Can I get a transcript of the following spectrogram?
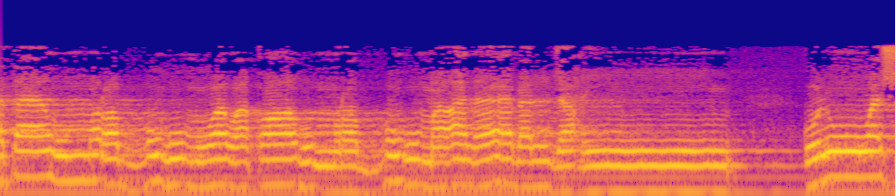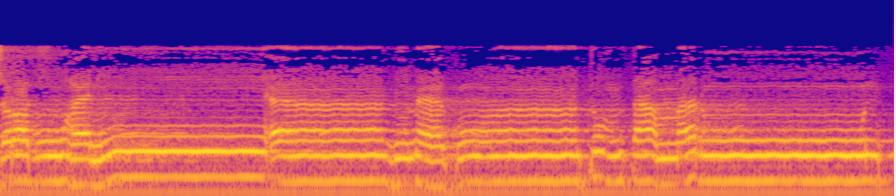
آتَاهُمْ رَبُّهُمْ وَوَقَاهُمْ رَبُّهُمْ عَذَابَ الْجَحِيمِ. كُلُوا وَاشْرَبُوا هَنِيئًا بِمَا كُنتُمْ تَعْمَلُونَ.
